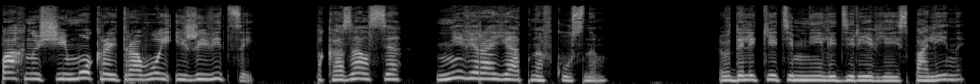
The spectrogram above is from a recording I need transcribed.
пахнущий мокрой травой и живицей, показался невероятно вкусным. Вдалеке темнели деревья из полины,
